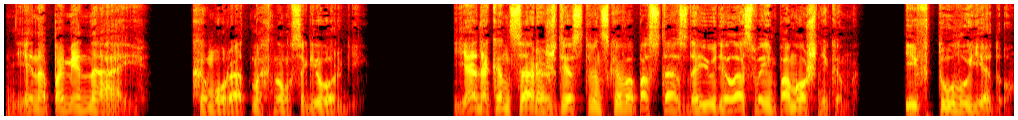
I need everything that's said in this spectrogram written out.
Не напоминай. Хмуро отмахнулся Георгий. «Я до конца рождественского поста сдаю дела своим помощникам и в Тулу еду.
